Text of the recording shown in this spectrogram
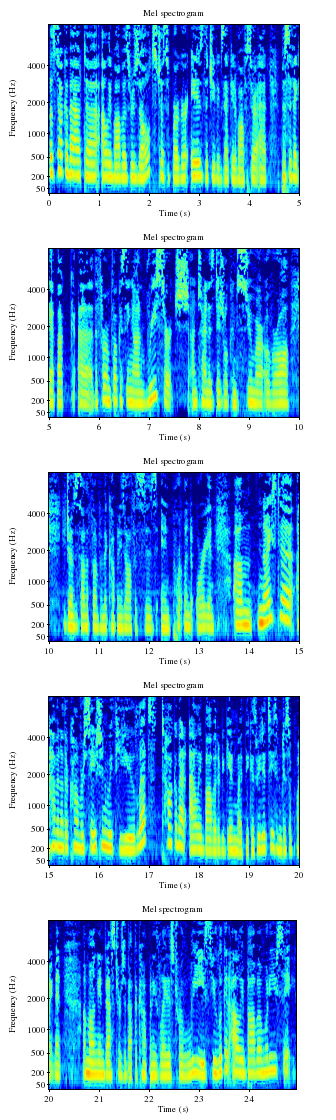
Let's talk about uh, Alibaba's results. Joseph Berger is the chief executive officer at Pacific Epoch, the firm focusing on research on China's digital consumer overall. He joins us on the phone from the company's offices in Portland, Oregon. Um, nice to have another conversation with you. Let's talk about Alibaba to begin with, because we did see some disappointment among investors about the company's latest release. You look at Alibaba, and what do you see? see?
